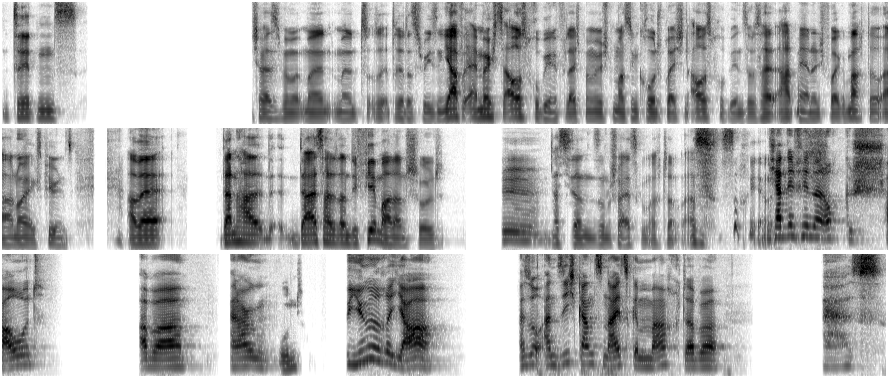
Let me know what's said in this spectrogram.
drittens, ich weiß nicht mehr, mein, mein dr- drittes Reason. Ja, er möchte es ausprobieren, vielleicht. Man möchte mal synchron sprechen, ausprobieren. So, das hat man ja noch nicht vorher gemacht. So, ah, neue Experience. Aber dann halt, da ist halt dann die Firma dann schuld, Hm. dass sie dann so einen Scheiß gemacht haben. Also, sorry. Ich habe den Film dann auch geschaut, aber keine Ahnung. Und? Für Jüngere ja. Also an sich ganz nice gemacht, aber es,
